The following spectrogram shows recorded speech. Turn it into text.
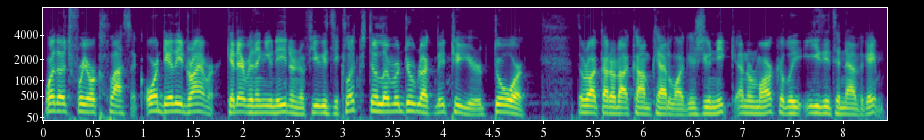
Whether it's for your classic or daily driver, get everything you need in a few easy clicks delivered directly to your door. The RockAuto.com catalog is unique and remarkably easy to navigate.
